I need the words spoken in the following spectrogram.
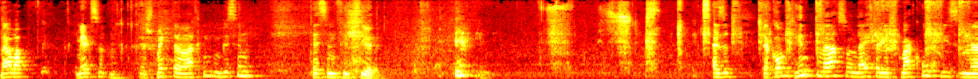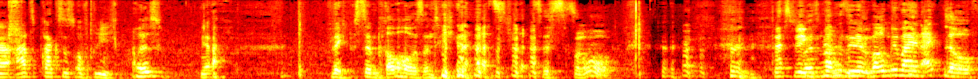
Na, aber merkst du, der schmeckt danach ein bisschen desinfiziert. Also, da kommt hinten nach so ein leichter Geschmack hoch, wie es in der Arztpraxis oft riecht. Was? Ja. Vielleicht bist du im Brauhaus und nicht in der Arztpraxis. So. Deswegen. Was machen Sie denn? Warum immer ein Einlauf?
